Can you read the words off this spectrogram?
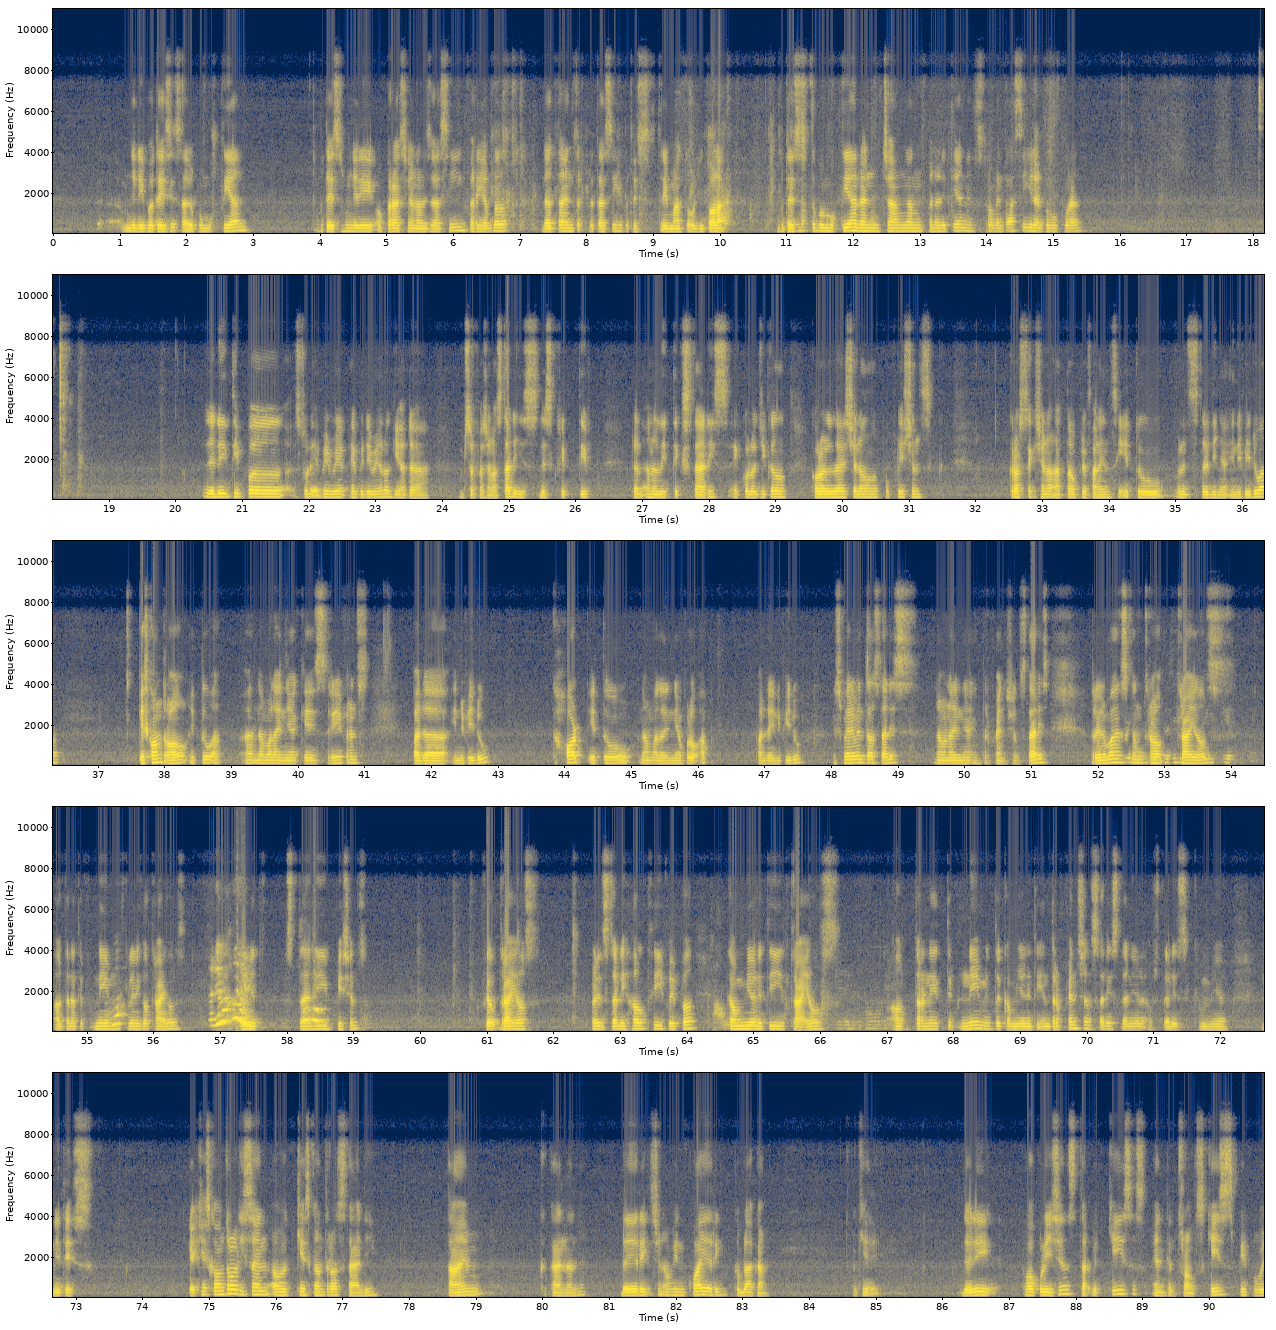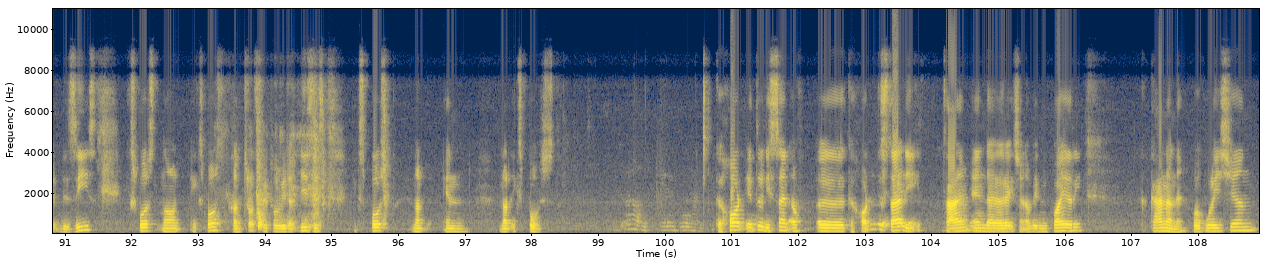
menjadi hipotesis lalu pembuktian hipotesis menjadi operasionalisasi variabel data interpretasi hipotesis terima atau ditolak. Hipotesis atau pembuktian rancangan penelitian instrumentasi dan pengukuran. Jadi tipe studi epidemiologi ada observational studies, descriptive dan analytic studies, ecological correlational populations, cross-sectional atau prevalensi itu unit studinya individual. Case control itu uh, nama lainnya case reference pada individu. Cohort itu nama lainnya follow up pada individu. Experimental studies nama lainnya intervention studies. Randomized control trials, alternative name clinical trials, unit study patients, field trials, unit study healthy people, community trials, alternative name itu community intervention studies dan unit of studies communities. Okay, case control design or case control study, time ke kanan, direction of inquiry ke belakang. Oke, okay, jadi population start with cases and controls. Cases people with disease, exposed non exposed, controls people without disease, exposed not in not exposed. Cohort itu design of a cohort study, time and direction of inquiry ke kanan ya. Population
